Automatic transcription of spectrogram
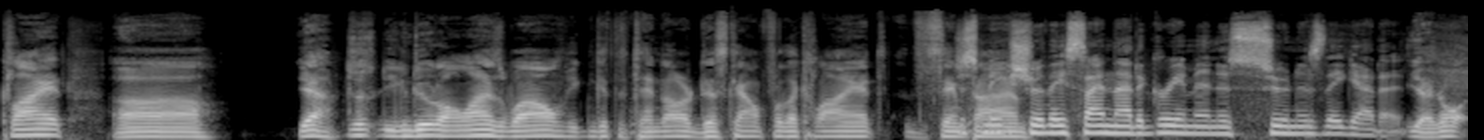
client. Uh, yeah, just you can do it online as well. You can get the ten dollar discount for the client at the same Just time. Just make sure they sign that agreement as soon as they get it. Yeah, don't,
